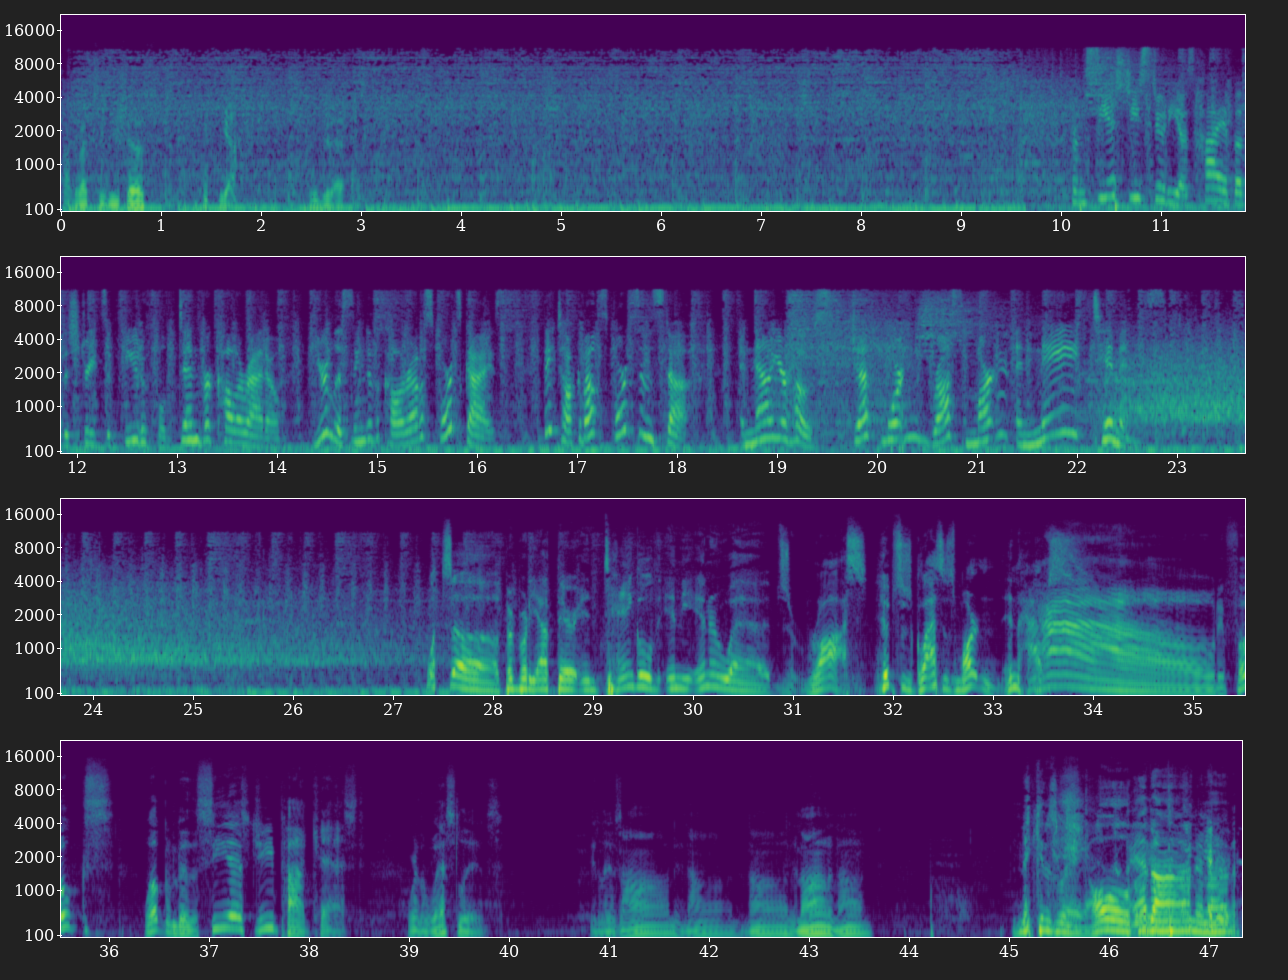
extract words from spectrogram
Talk about TV shows. Yeah, we'll do that. From CSG Studios high above the streets of beautiful Denver, Colorado, you're listening to the Colorado Sports Guys. They talk about sports and stuff. And now your hosts, Jeff Morton, Ross Martin, and Nate Timmons. What's up, everybody out there entangled in the interwebs? Ross, Hipsters Glasses Martin in the house. Howdy, folks. Welcome to the CSG podcast, where the West lives. It lives on and on and on and on and on. Making his way all the And way on and on.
